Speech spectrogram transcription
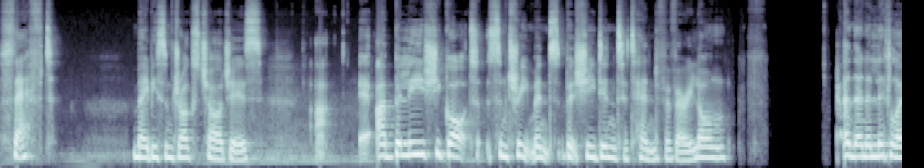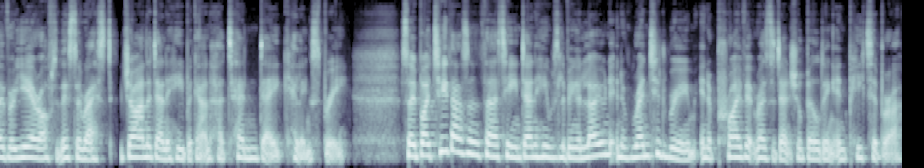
theft maybe some drugs charges. I, believe she got some treatment but she didn't attend for very long. And then a little over a year after this arrest, Joanna Dennehy began her 10 day killing spree. So by 2013, Dennehy was living alone in a rented room in a private residential building in Peterborough.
